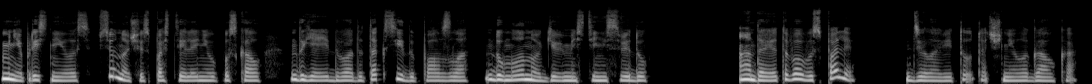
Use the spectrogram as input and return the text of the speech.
Мне приснилось. Всю ночь из постели не выпускал. Да я едва до такси доползла. Думала, ноги вместе не сведу. «А до этого вы спали?» — деловито уточнила Галка.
